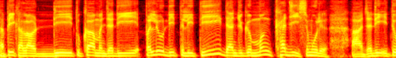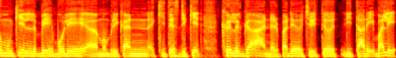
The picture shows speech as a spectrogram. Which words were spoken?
tapi kalau ditukar menjadi perlu diteliti dan juga mengkaji semula. Ha, jadi itu mungkin lebih boleh uh, memberikan kita sedikit kelegaan daripada cerita ditarik balik.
